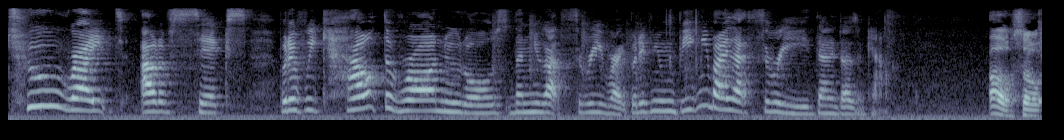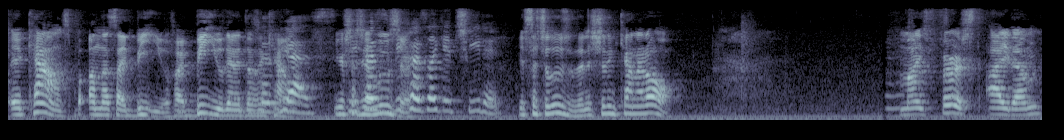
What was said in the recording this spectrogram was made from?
two right out of six. But if we count the raw noodles, then you got three right. But if you beat me by that three, then it doesn't count. Oh, so it counts, but unless I beat you. If I beat you, then it doesn't count. Yes. You're such because, a loser. Because like it cheated. You're such a loser. Then it shouldn't count at all. My first item.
